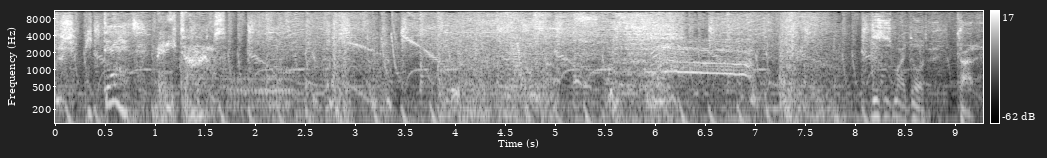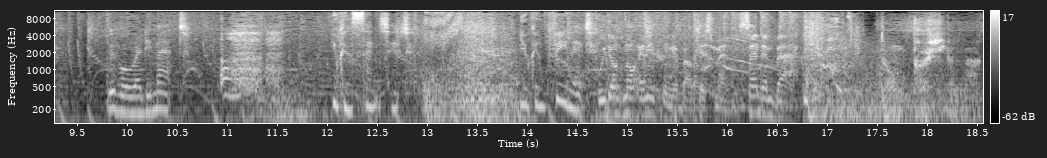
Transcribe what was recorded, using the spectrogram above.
You should be dead. Many times. This is my daughter, Karen. We've already met. You can sense it. You can feel it. We don't know anything about this man. Send him back. Don't push your luck.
